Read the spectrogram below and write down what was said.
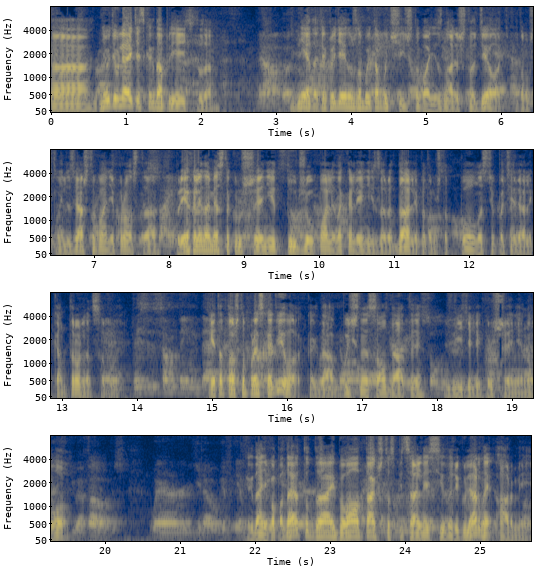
а, не удивляйтесь, когда приедете туда. Нет, этих людей нужно будет обучить, чтобы они знали, что делать, потому что нельзя, чтобы они просто приехали на место крушения и тут же упали на колени и зарыдали, потому что полностью потеряли контроль над собой. И это то, что происходило, когда обычные солдаты видели крушение НЛО. Когда они попадают туда, и бывало так, что специальные силы регулярной армии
